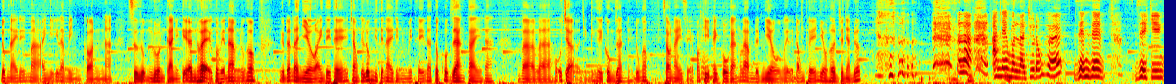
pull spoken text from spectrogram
lúc nãy đấy mà anh nghĩ là mình còn à, sử dụng luôn cả những cái ân huệ của Việt Nam đúng không rất là nhiều anh thấy thế trong cái lúc như thế này thì mình mới thấy là tổ quốc giang tay ra và là hỗ trợ những cái người công dân đấy đúng không sau này sẽ có khi Đúng. phải cố gắng làm được nhiều với lại đóng thuế nhiều hơn cho nhà nước tức là anh em mình là chưa đóng thuế zen zen 税金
